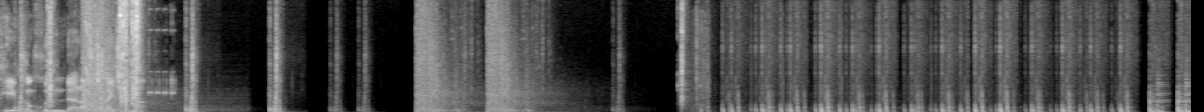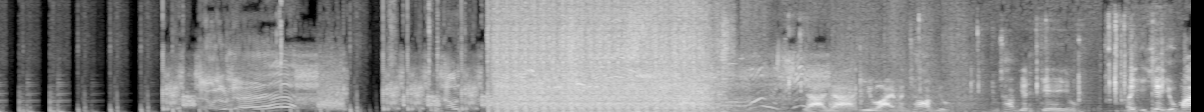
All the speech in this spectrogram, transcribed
ทีมของคุณได้รับชัยชนะ รู้แล้วนะเอา อย่าอย่าอีหวายมันชอบอยู่ มันชอบเย็ดเกย์อยู่ เฮ้ยไอีเหี้ยยุมา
